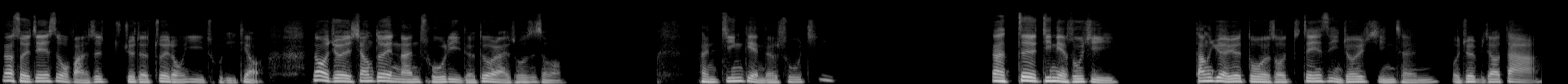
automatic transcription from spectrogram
那所以这件事我反而是觉得最容易处理掉。那我觉得相对难处理的，对我来说是什么？很经典的书籍。那这经典书籍。当越来越多的时候，这件事情就会形成我觉得比较大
